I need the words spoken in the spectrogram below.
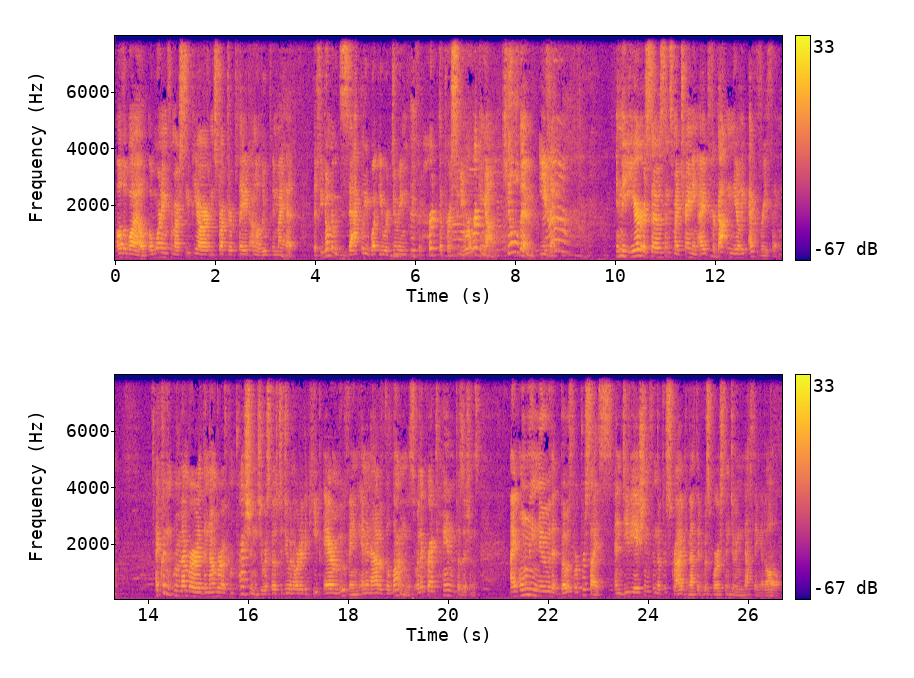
All the while, a warning from our CPR instructor played on a loop in my head that if you don't know exactly what you were doing, you could hurt the person you were working on, kill them even. In the year or so since my training, I had forgotten nearly everything. I couldn't remember the number of compressions you were supposed to do in order to keep air moving in and out of the lungs, or the correct hand positions. I only knew that both were precise, and deviation from the prescribed method was worse than doing nothing at all.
